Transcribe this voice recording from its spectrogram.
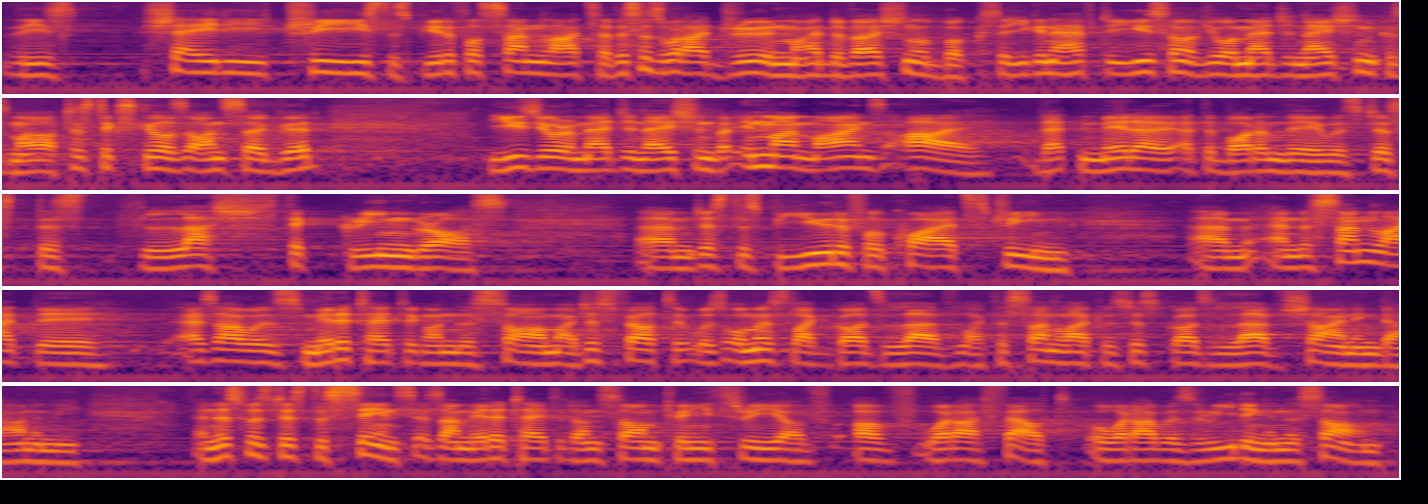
these shady trees, this beautiful sunlight. So, this is what I drew in my devotional book. So, you're going to have to use some of your imagination because my artistic skills aren't so good. Use your imagination. But in my mind's eye, that meadow at the bottom there was just this lush, thick green grass, um, just this beautiful, quiet stream. Um, and the sunlight there, as I was meditating on this psalm, I just felt it was almost like God's love, like the sunlight was just God's love shining down on me. And this was just the sense as I meditated on Psalm 23 of, of what I felt or what I was reading in the psalm.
